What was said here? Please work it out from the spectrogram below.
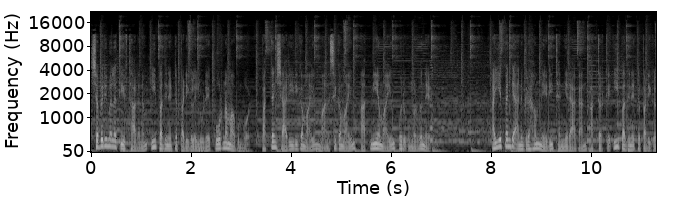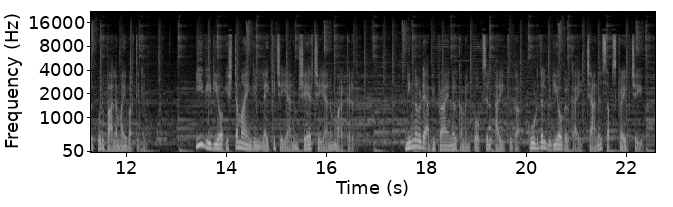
ശബരിമല തീർത്ഥാടനം ഈ പതിനെട്ട് പടികളിലൂടെ പൂർണമാകുമ്പോൾ ഭക്തൻ ശാരീരികമായും മാനസികമായും ആത്മീയമായും ഒരു ഉണർവ് നേടുന്നു. അയ്യപ്പന്റെ അനുഗ്രഹം നേടി ധന്യരാകാൻ ഭക്തർക്ക് ഈ പതിനെട്ട് പടികൾ ഒരു പാലമായി വർത്തിക്കുന്നു. ഈ വീഡിയോ ഇഷ്ടമായെങ്കിൽ ലൈക്ക് ചെയ്യാനും ഷെയർ ചെയ്യാനും മറക്കരുത്. നിങ്ങളുടെ അഭിപ്രായങ്ങൾ കമന്റ് ബോക്സിൽ അറിയിക്കുക. കൂടുതൽ വീഡിയോകൾക്കായി ചാനൽ സബ്സ്ക്രൈബ് ചെയ്യുക.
